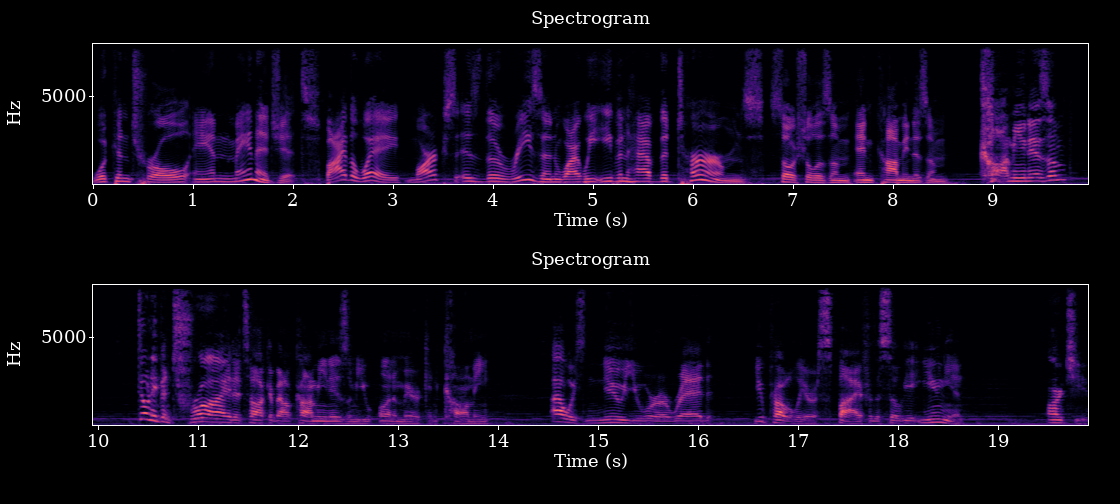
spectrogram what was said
would control and manage it. By the way, Marx is the reason why we even have the terms socialism and communism. Communism? Don't even try to talk about communism, you un American commie. I always knew you were a red. You probably are a spy for the Soviet Union. aren't you?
